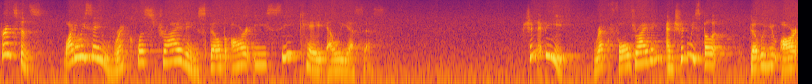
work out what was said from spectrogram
For instance, why do we say reckless driving spelled R E C K L E S S? Shouldn't it be recful driving? And shouldn't we spell it W R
